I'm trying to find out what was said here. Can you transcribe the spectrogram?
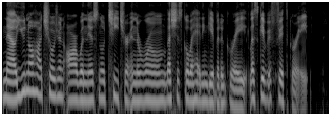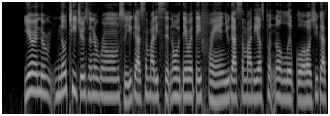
Now, you know how children are when there's no teacher in the room. Let's just go ahead and give it a grade. Let's give it fifth grade you're in the no teachers in the room so you got somebody sitting over there with their friend you got somebody else putting on lip gloss you got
